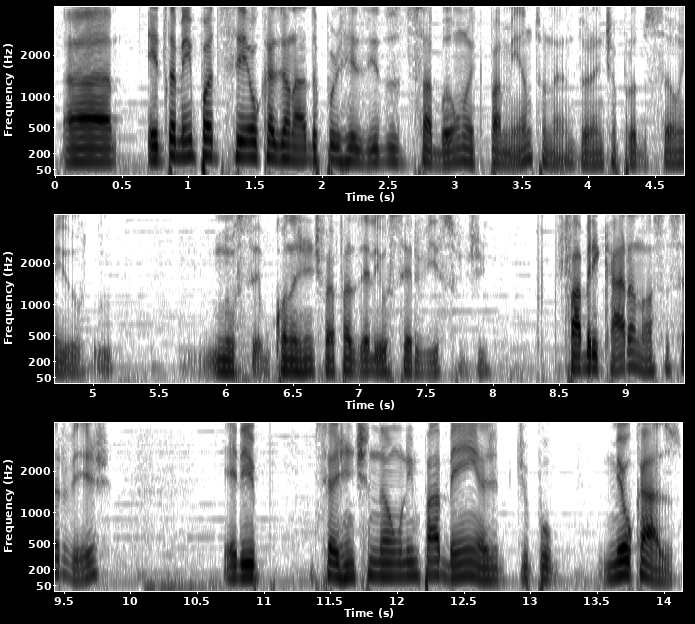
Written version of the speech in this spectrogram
Uh, ele também pode ser ocasionado por resíduos de sabão no equipamento, né, durante a produção e o, no, quando a gente vai fazer ali o serviço de fabricar a nossa cerveja. Ele, se a gente não limpar bem, tipo, meu caso,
